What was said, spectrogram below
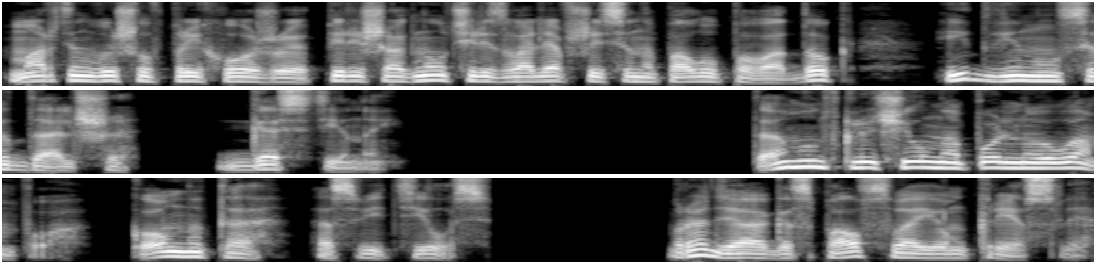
Мартин вышел в прихожую, перешагнул через валявшийся на полу поводок и двинулся дальше, к гостиной. Там он включил напольную лампу. Комната осветилась. Бродяга спал в своем кресле.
